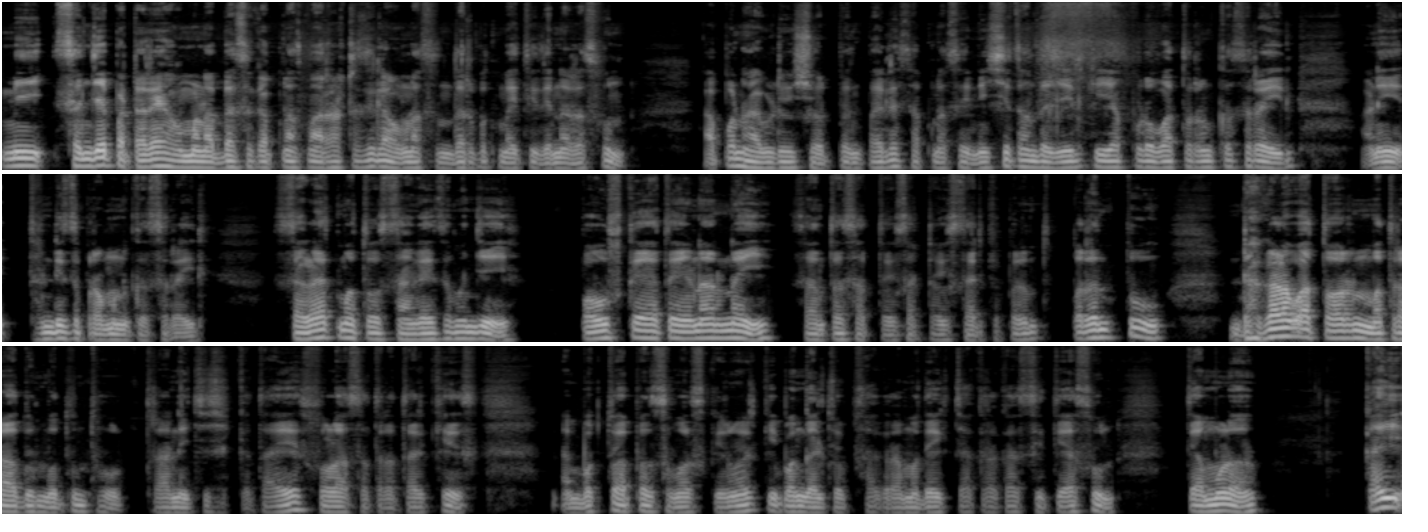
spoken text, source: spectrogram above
मी संजय पटारे हवामान अभ्यासक आपणास महाराष्ट्रातील हवामानासंदर्भात माहिती देणार असून आपण हा व्हिडिओ शेवटपर्यंत पाहिल्यास आपणास हे निश्चित अंदाज येईल की यापुढं वातावरण कसं राहील आणि थंडीचं प्रमाण कसं राहील. सगळ्यात महत्त्वाचं सांगायचं म्हणजे पाऊस काही आता येणार नाही सांगता सत्तावीस अठ्ठावीस तारखेपर्यंत परंतु ढगाळ वातावरण मात्र अधूनमधून होत राहण्याची शक्यता आहे. सोळा सतरा तारखेस बघतो आपण समोर स्क्रीनवर की बंगालच्या उपसागरामध्ये एक चक्राकार स्थिती असून त्यामुळं काही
